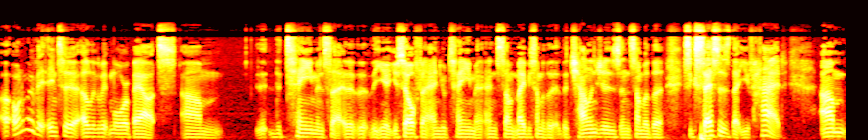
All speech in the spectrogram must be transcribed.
I want to move it into a little bit more about um, the team and so, the, the, yourself and your team and some maybe some of the, the challenges and some of the successes that you've had. Um,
